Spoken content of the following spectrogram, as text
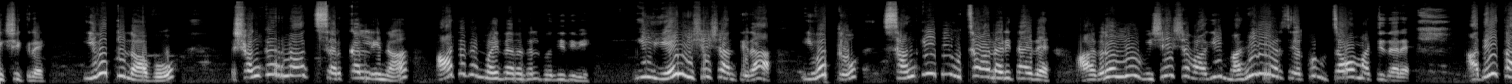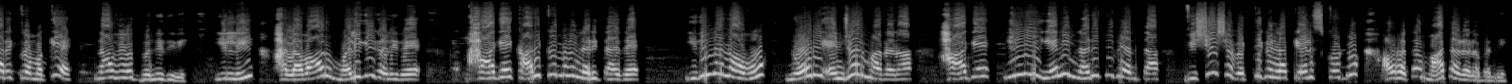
ವೀಕ್ಷಕರೇ, ಇವತ್ತು ನಾವು ಶಂಕರ್ನಾಥ್ ಸರ್ಕಲ್ ಇನ ಆಟದ ಮೈದಾನದಲ್ಲಿ ಬಂದಿದೀವಿ ಇಲ್ಲಿ ಏನ್ ವಿಶೇಷ ಅಂತೀರಾ? ಇವತ್ತು ಸಂಕೇತಿ ಉತ್ಸವ ನಡೀತಾ ಇದೆ. ಅದರಲ್ಲೂ ವಿಶೇಷವಾಗಿ ಮಹಿಳೆಯರು ಸೇರ್ಕೊಂಡು ಉತ್ಸವ ಮಾಡ್ತಿದ್ದಾರೆ. ಅದೇ ಕಾರ್ಯಕ್ರಮಕ್ಕೆ ನಾವಿವತ್ತು ಬಂದಿದೀವಿ ಇಲ್ಲಿ ಹಲವಾರು ಮಳಿಗೆಗಳಿವೆ. ಹಾಗೆ ಕಾರ್ಯಕ್ರಮಗಳು ನಡೀತಾ ಇದೆ. ಇದನ್ನ ನಾವು ನೋಡಿ ಎಂಜಾಯ್ ಮಾಡೋಣ. ಹಾಗೆ ಇಲ್ಲಿ ಏನೇನ್ ನಡೀತಿದೆ ಅಂತ ವಿಶೇಷ ವ್ಯಕ್ತಿಗಳನ್ನ ಕೇಳಿಸ್ಕೊಂಡು ಅವ್ರ ಹತ್ರ ಮಾತಾಡೋಣ ಬನ್ನಿ.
